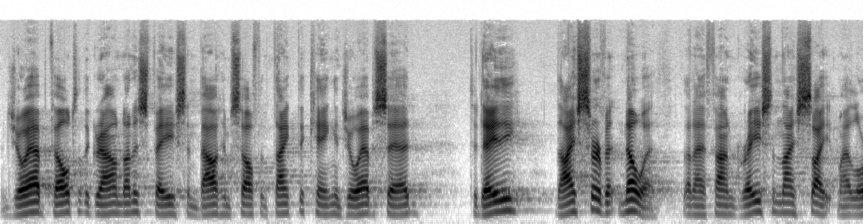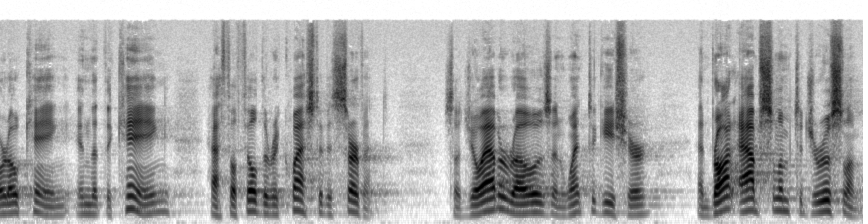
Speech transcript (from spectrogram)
And Joab fell to the ground on his face and bowed himself and thanked the king. And Joab said, Today thy servant knoweth that I have found grace in thy sight, my lord, O king, in that the king hath fulfilled the request of his servant. So Joab arose and went to Geshur and brought Absalom to Jerusalem.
